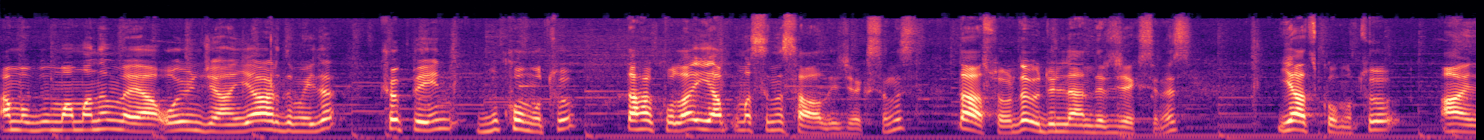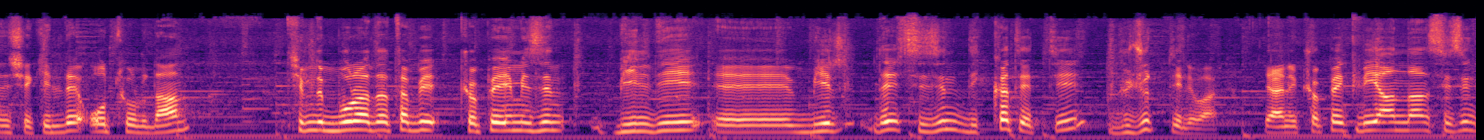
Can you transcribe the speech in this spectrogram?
ama bu mamanın veya oyuncağın yardımıyla köpeğin bu komutu daha kolay yapmasını sağlayacaksınız. Daha sonra da ödüllendireceksiniz. Yat komutu aynı şekilde oturdan. Şimdi burada tabii köpeğimizin bildiği e, bir de sizin dikkat ettiği vücut dili var. Yani köpek bir yandan sizin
